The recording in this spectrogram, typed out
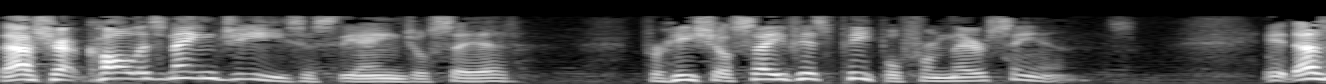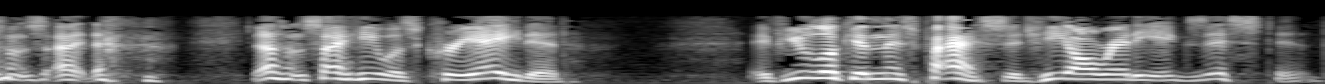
Thou shalt call his name Jesus, the angel said, for he shall save his people from their sins. It doesn't, it doesn't say he was created. If you look in this passage, he already existed.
